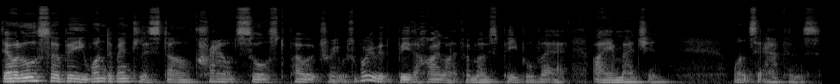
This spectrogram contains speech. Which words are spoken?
there will also be fundamentalist style crowd-sourced poetry, which will probably be the highlight for most people there. I imagine once it happens.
